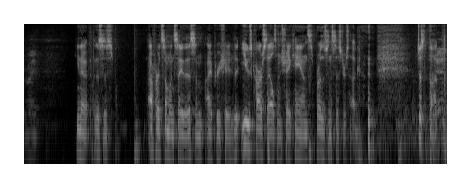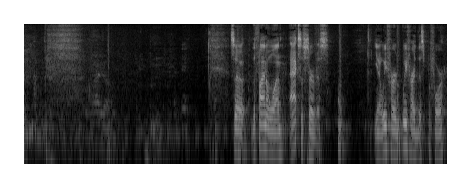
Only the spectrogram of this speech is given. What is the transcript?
Right. You know, this is, I've heard someone say this and I appreciated it. Used car salesmen shake hands, brothers and sisters hug. Just a thought. So the final one, acts of service. You know, we've heard we've heard this before.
